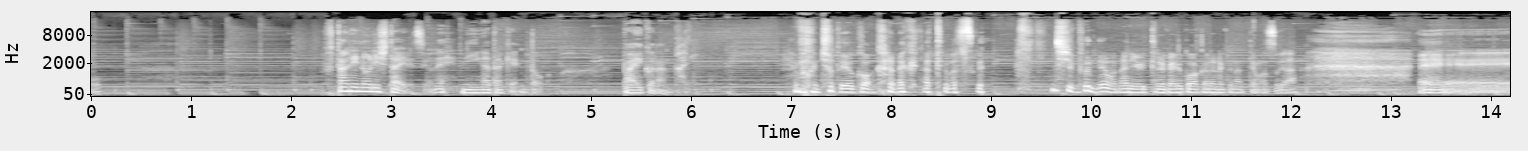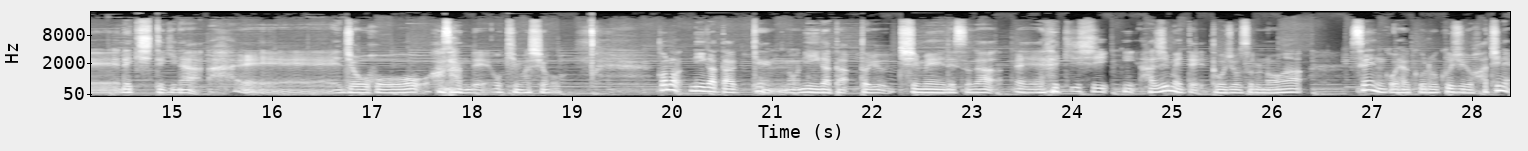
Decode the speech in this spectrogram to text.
う2人乗りしたいですよね新潟県と。バイクなんかに もうちょっとよくわからなくなってます 自分でも何を言ってるかよくわからなくなってますが、えー、歴史的な、えー、情報を挟んでおきましょう。この新潟県の新潟という地名ですが、えー、歴史に初めて登場するのは1568年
